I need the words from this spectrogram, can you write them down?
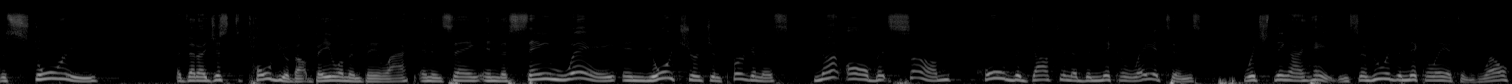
the story that I just told you about Balaam and Balak, and in saying, in the same way, in your church in Pergamus, not all, but some hold the doctrine of the Nicolaitans, which thing I hate. And so, who are the Nicolaitans? Well,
